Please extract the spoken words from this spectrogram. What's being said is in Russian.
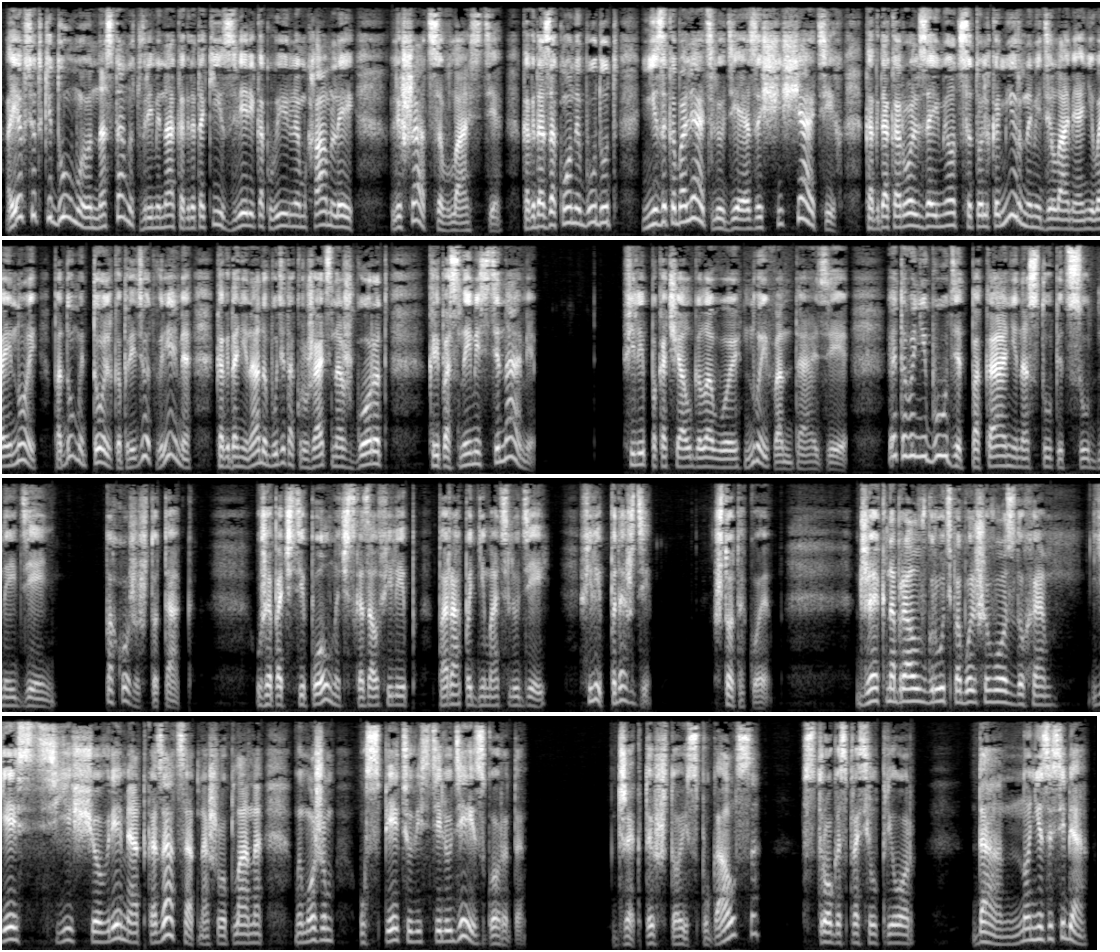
А я все-таки думаю, настанут времена, когда такие звери, как Уильям Хамлей, лишатся власти, когда законы будут не закабалять людей, а защищать их, когда король займется только мирными делами, а не войной. Подумать только, придет время, когда не надо будет окружать наш город крепостными стенами. Филипп покачал головой. Ну и фантазии. Этого не будет, пока не наступит судный день. Похоже, что так. «Уже почти полночь», — сказал Филипп. «Пора поднимать людей». «Филипп, подожди». «Что такое?» Джек набрал в грудь побольше воздуха. «Есть еще время отказаться от нашего плана. Мы можем успеть увести людей из города». «Джек, ты что, испугался?» — строго спросил Приор. «Да, но не за себя,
